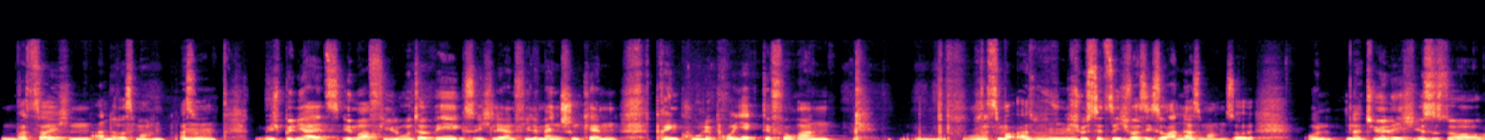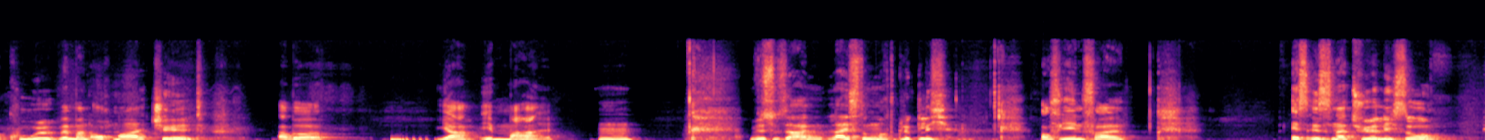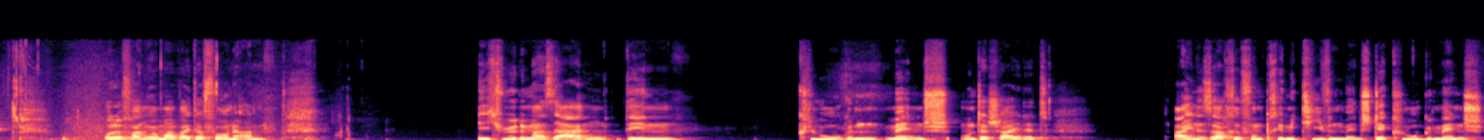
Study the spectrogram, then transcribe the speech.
Was soll ich denn anderes machen? Also mhm. ich bin ja jetzt immer viel unterwegs, ich lerne viele Menschen kennen, bringe coole Projekte voran. Was also mhm. ich wüsste jetzt nicht, was ich so anders machen soll. Und natürlich ist es so cool, wenn man auch mal chillt, aber ja, eben mal. Mhm. Würdest du sagen, Leistung macht glücklich? Auf jeden Fall. Es ist natürlich so, oder fangen wir mal weiter vorne an. Ich würde mal sagen, den klugen Mensch unterscheidet eine Sache vom primitiven Mensch. Der kluge Mensch,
